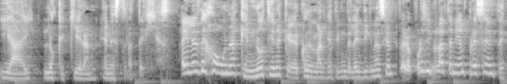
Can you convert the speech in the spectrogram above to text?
Y hay lo que quieran en estrategias. Ahí les dejo una que no tiene que ver con el marketing de la indignación, pero por si no la tenían presente,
